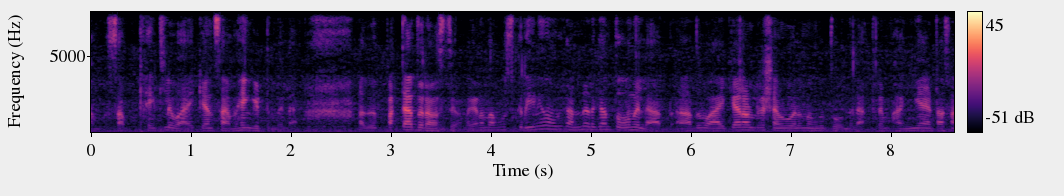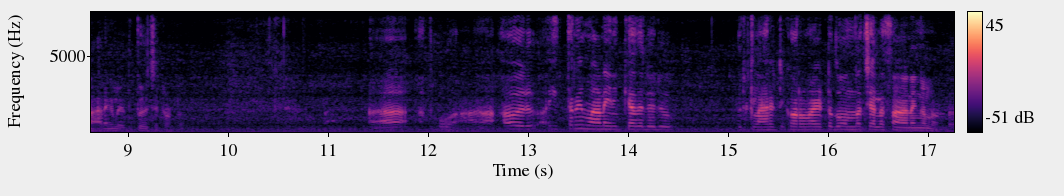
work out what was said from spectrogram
നമുക്ക് സബ് ടൈറ്റിൽ വായിക്കാൻ സമയം കിട്ടുന്നില്ല. അത് പറ്റാത്തൊരവസ്ഥയുണ്ട്. കാരണം നമുക്ക് സ്ക്രീനിൽ നമുക്ക് കണ്ണെടുക്കാൻ തോന്നില്ല. അത് വായിക്കാനുള്ളൊരു ക്ഷമ പോലും നമുക്ക് തോന്നില്ല. അത്രയും ഭംഗിയായിട്ട് ആ സാധനങ്ങൾ എടുത്തു വെച്ചിട്ടുണ്ട്. അപ്പോൾ ആ ഒരു ഇത്രയുമാണ് എനിക്കതിലൊരു ഒരു ക്ലാരിറ്റി കുറവായിട്ട് തോന്നുന്ന ചില സാധനങ്ങളുണ്ട്.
